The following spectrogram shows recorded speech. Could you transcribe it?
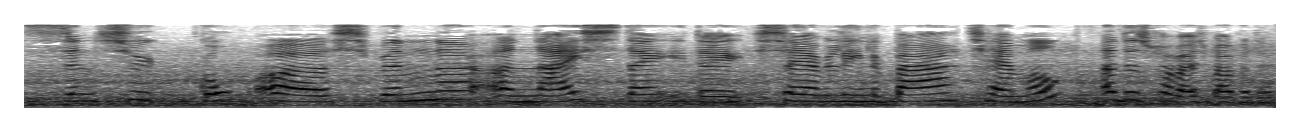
sindssygt god og spændende og nice dag i dag. Så jeg vil egentlig bare tage med, og det tror jeg faktisk bare på det.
